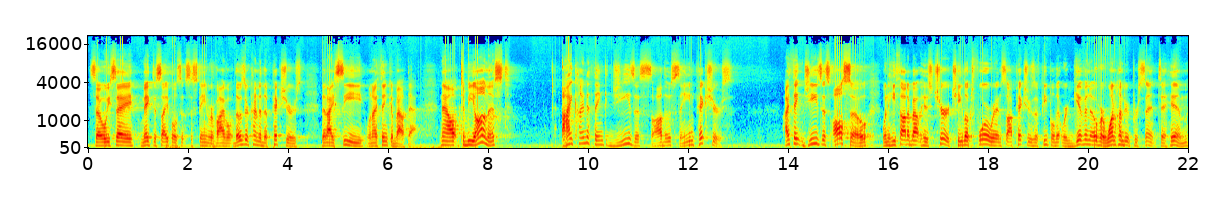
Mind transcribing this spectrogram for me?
So we say, make disciples that sustain revival. Those are kind of the pictures that I see when I think about that. Now, to be honest, I kind of think Jesus saw those same pictures. I think Jesus also, when he thought about his church, he looked forward and saw pictures of people that were given over 100% to him,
